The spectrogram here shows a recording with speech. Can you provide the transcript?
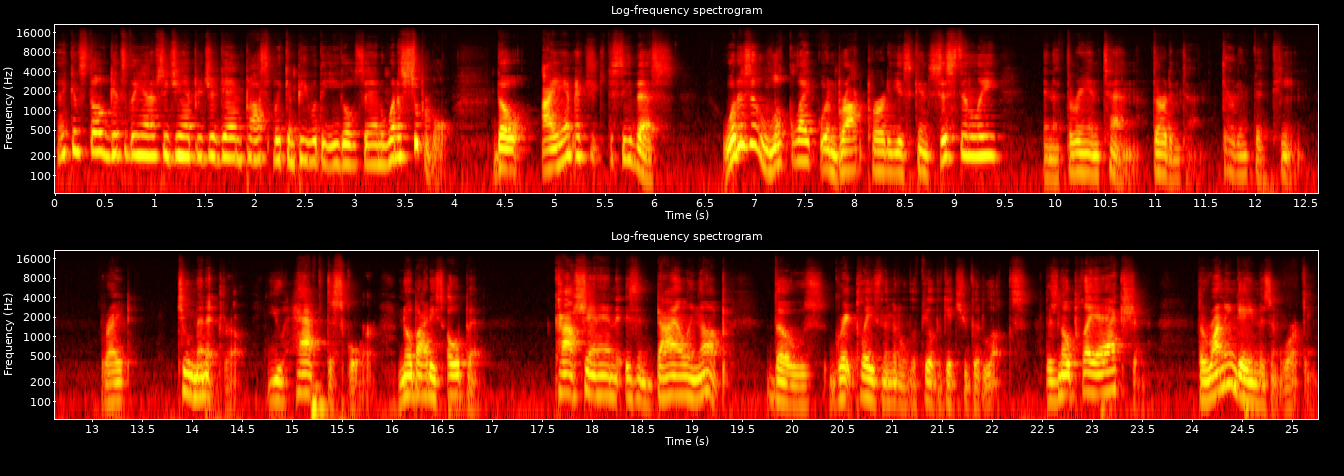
they can still get to the NFC Championship game, possibly compete with the Eagles, and win a Super Bowl. Though I am interested to see this. What does it look like when Brock Purdy is consistently in a 3 and 10, 3rd and 10, 3rd and 15? right? Two minute drill. You have to score. Nobody's open. Kyle Shanahan isn't dialing up those great plays in the middle of the field to get you good looks. There's no play action. The running game isn't working.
